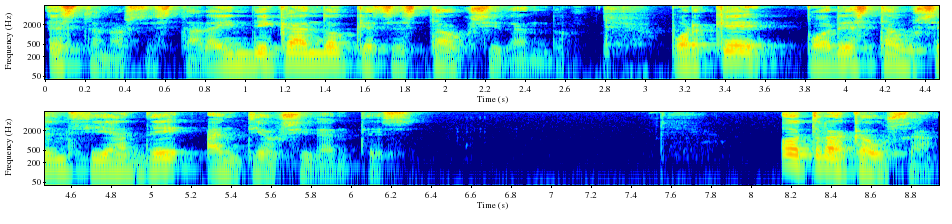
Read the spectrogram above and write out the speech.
Esto nos estará indicando que se está oxidando. ¿Por qué? Por esta ausencia de antioxidantes. Otra causa.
